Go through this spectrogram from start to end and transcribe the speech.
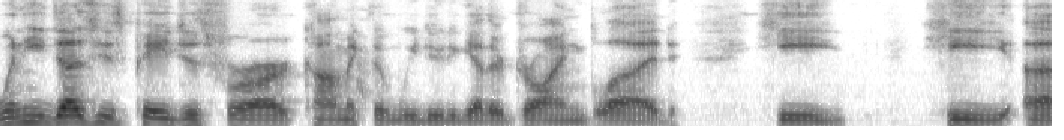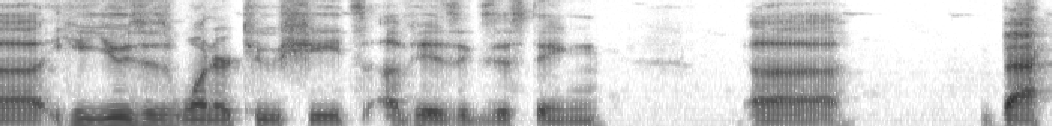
when he does his pages for our comic that we do together, Drawing Blood, he he uh he uses one or two sheets of his existing uh back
